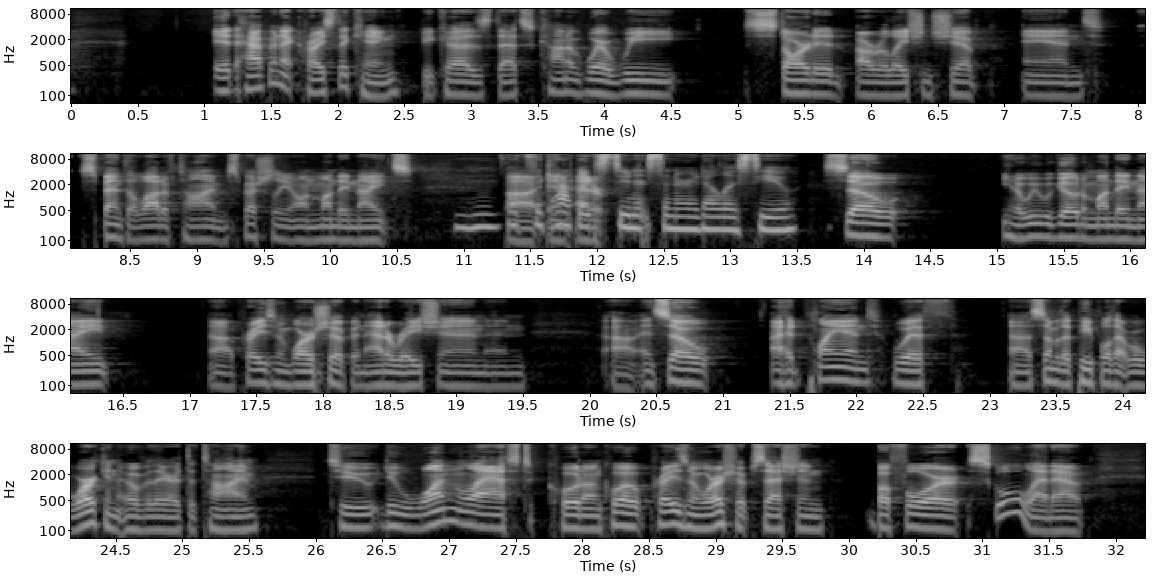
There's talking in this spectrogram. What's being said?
it happened at Christ the King because that's kind of where we started our relationship and spent a lot of time, especially on Monday nights. That's uh, the Catholic Adder- Student Center at LSU. So, you know, we would go to Monday night uh, praise and worship and adoration, and uh, and so I had planned with uh, some of the people that were working over there at the time to do one last quote unquote praise and worship session before school let out,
